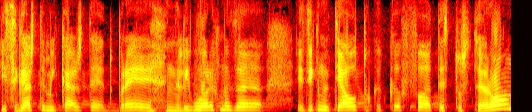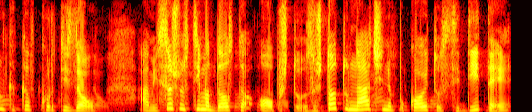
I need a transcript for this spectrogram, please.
И сега ще ми кажете, добре, нали говорихме за език на тялото, какъв тестостерон, какъв кортизол. Ами всъщност има доста общо, защото начина по който седите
